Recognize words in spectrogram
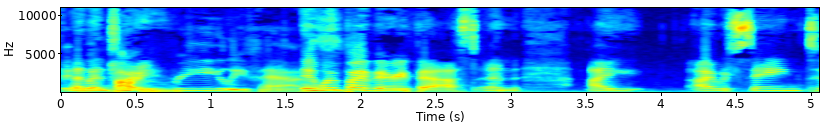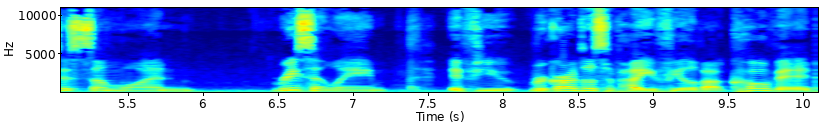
It and went then 20, by really fast. It went by very fast. And I I was saying to someone recently, if you regardless of how you feel about COVID,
